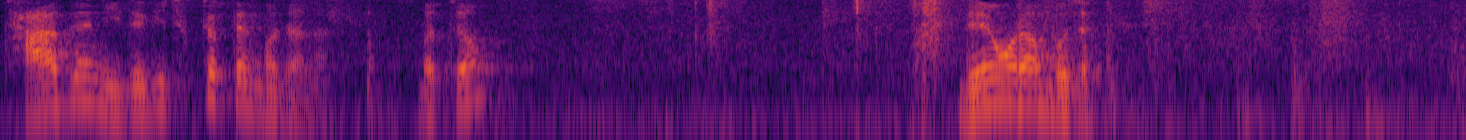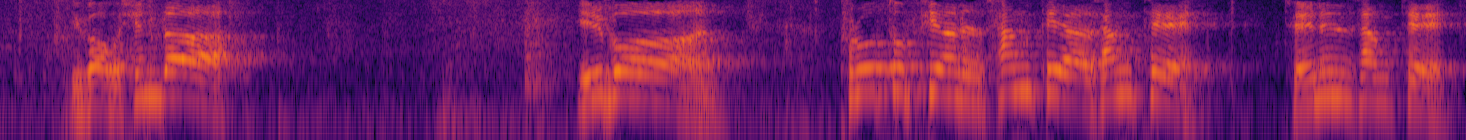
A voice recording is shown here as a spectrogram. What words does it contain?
작은 이득이 축적된 거잖아. 맞죠? 내용을 한번 보자. 이거 하고 쉰다. 1번. 프로토피아는 상태야, 상태. 되는 상태.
